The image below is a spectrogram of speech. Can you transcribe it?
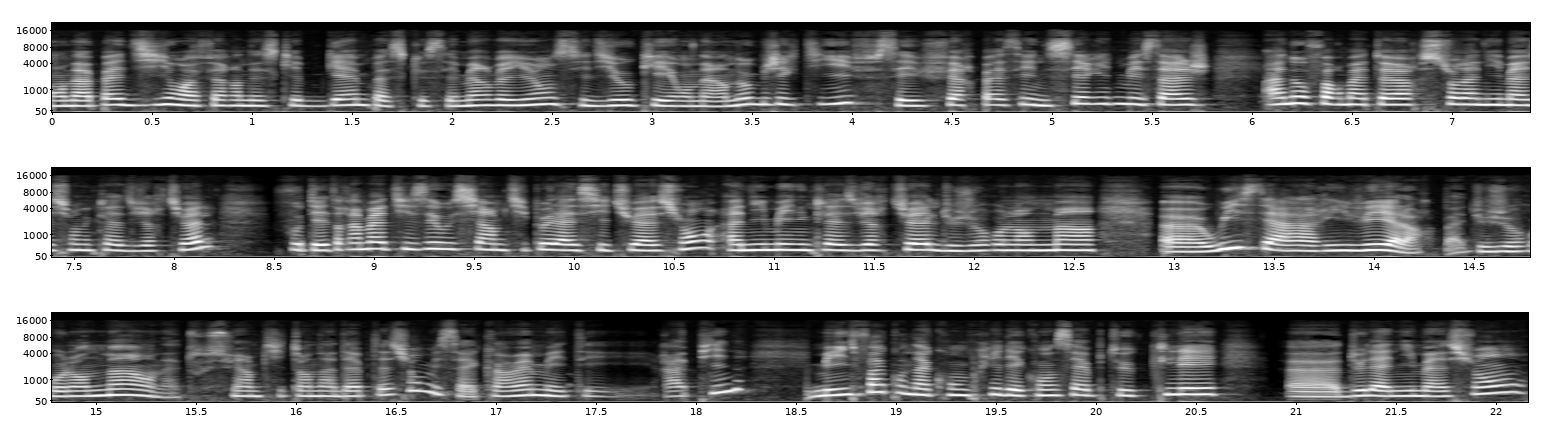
on n'a pas dit on va faire un escape game parce que c'est merveilleux. On s'est dit, OK, on a un objectif, c'est faire passer une série de messages à nos formateurs sur l'animation de classe virtuelle. faut dédramatiser aussi un petit peu la situation. Animer une classe virtuelle du jour au lendemain, euh, oui, c'est arrivé. Alors, pas du jour au lendemain, on a tous eu un petit temps d'adaptation, mais ça a quand même été rapide. Mais une fois qu'on a compris les concepts clés euh, de l'animation,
